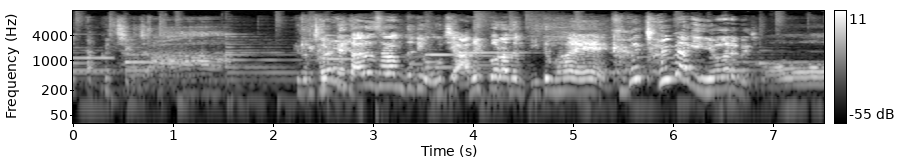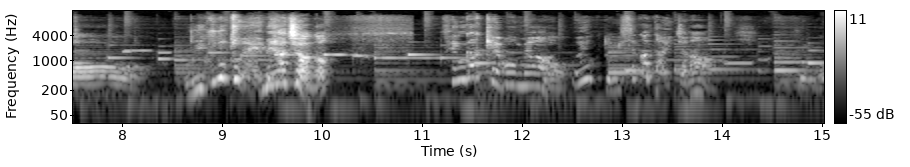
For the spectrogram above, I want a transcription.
있단 그치. 그치. 아. 그래서 그거를- 절대 다른 사람들이 오지 않을 거라는 믿음 하에. 그걸 철저하게 이용하는 거지. 어. 의국은 좀 애매하지 않아? 생각해보면 어. 의욕도 있을 건 다 있잖아. 그런 거?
